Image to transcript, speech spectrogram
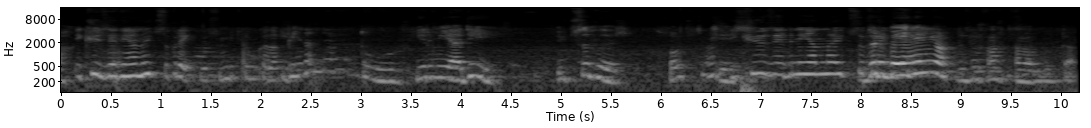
bak. 207 yanına 3 sıfır ekliyorsun. Bitti bu kadar. Binden ne? Dur. 27. 3 0. Son 2. 207'nin yanına 3 sıfır Dur beynim yoktu. Dur. Ah tamam burada.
